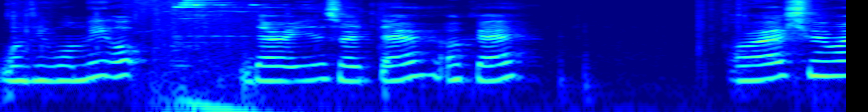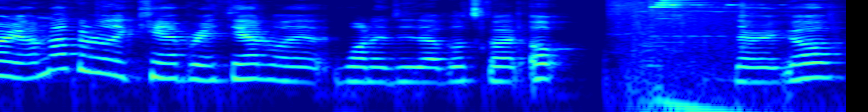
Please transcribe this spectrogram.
1v1 me. Oh, there he is right there. Okay. Alright, should be running. I'm not to really camp or anything. I don't really want to do that, but let's go ahead. Oh, there you go.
